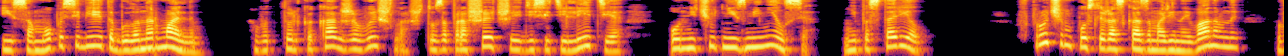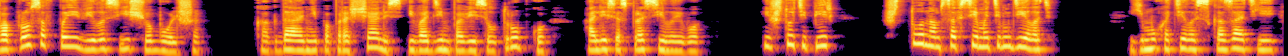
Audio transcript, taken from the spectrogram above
и само по себе это было нормальным. Вот только как же вышло, что за прошедшие десятилетия он ничуть не изменился, не постарел. Впрочем, после рассказа Марины Ивановны вопросов появилось еще больше. Когда они попрощались и Вадим повесил трубку, Олеся спросила его, «И что теперь? Что нам со всем этим делать?» Ему хотелось сказать ей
